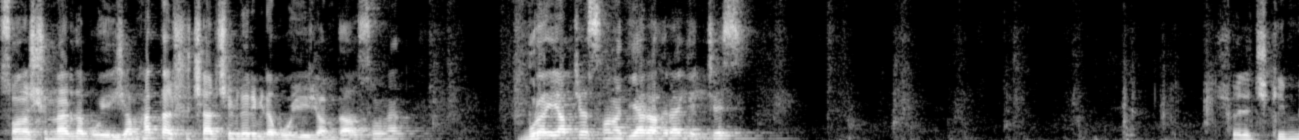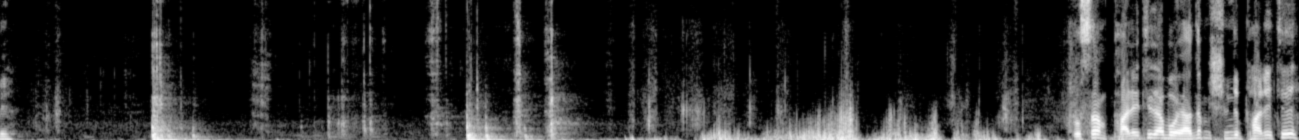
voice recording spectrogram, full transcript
Sonra şunları da boyayacağım. Hatta şu çerçeveleri bile boyayacağım daha sonra. Burayı yapacağız sonra diğer ahıra geçeceğiz. Şöyle çıkayım bir. Dostum paleti de boyadım. Şimdi paleti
